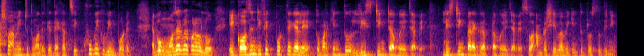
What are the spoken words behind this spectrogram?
আসো, আমি একটু তোমাদেরকে দেখাচ্ছি, খুবই খুব ইম্পর্টেন্ট এবং মজার ব্যাপার হলো, এই কজ অ্যান্ড ইফেক্ট পড়তে গেলে তোমার কিন্তু লিস্টিংটা হয়ে যাবে লিস্টিং প্যারাগ্রাফটা হয়ে যাবে। সো আমরা সেইভাবে কিন্তু প্রস্তুতি নিব।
